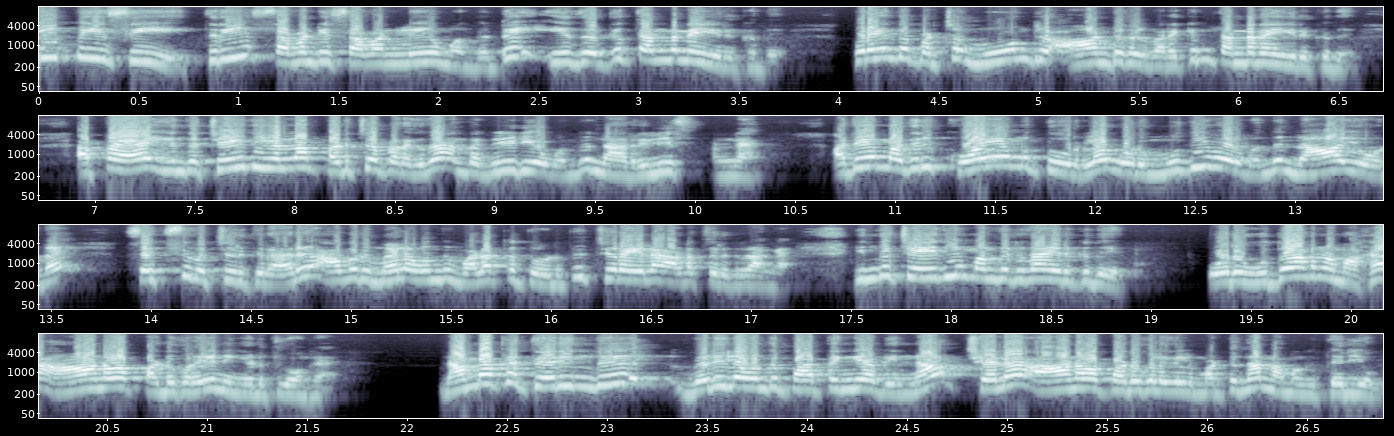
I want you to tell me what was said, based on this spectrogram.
ஐபிசி த்ரீ செவன்டி செவன்லயும் வந்துட்டு இதற்கு தண்டனை இருக்குது. குறைந்தபட்சம் மூன்று ஆண்டுகள் வரைக்கும் தண்டனை இருக்குது. அப்ப இந்த செய்திகள்லாம் படிச்ச பிறகுதான் அந்த வீடியோ வந்து நான் ரிலீஸ் பண்ணேன். அதே மாதிரி கோயம்புத்தூர்ல ஒரு முதியவர் வந்து நாயோட செக்ஸ் வச்சிருக்கிறாரு. அவர் மேல வந்து வழக்கு தொடுத்து சிறையில அடைச்சிருக்கிறாங்க. இந்த செய்தியும் வந்துட்டு தான் இருக்குது. ஒரு உதாரணமாக ஆணவ படுகொலையை நீங்க எடுத்துக்கோங்க. நமக்கு தெரிந்து வெளியில வந்து பாத்தீங்க அப்படின்னா சில ஆணவ படுகொலைகள் மட்டும்தான் நமக்கு தெரியும்.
